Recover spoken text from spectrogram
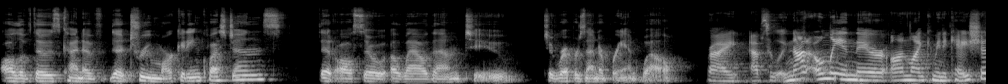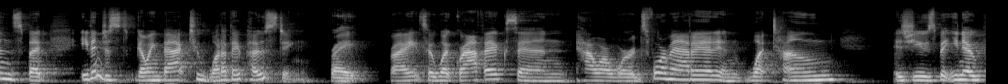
all of those kind of the true marketing questions that also allow them to to represent a brand well. Right, absolutely. Not only in their online communications, but even just going back to what are they posting? Right. Right. So what graphics and how are words formatted and what tone is used. But you know,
